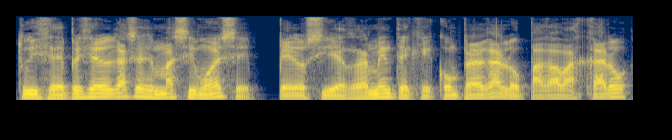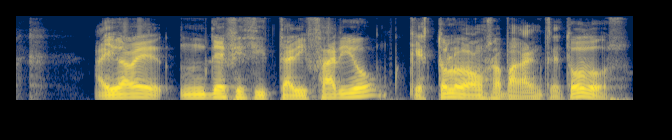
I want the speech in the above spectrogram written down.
tú dices, el precio del gas es el máximo ese, pero si realmente que compra el gas lo paga más caro, ahí va a haber un déficit tarifario que esto lo vamos a pagar entre todos.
